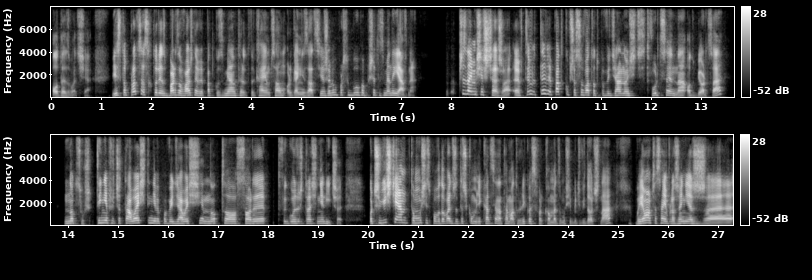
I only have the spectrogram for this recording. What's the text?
odezwać się. Jest to proces, który jest bardzo ważny w wypadku zmian, które dotykają całą organizację, żeby po prostu były po pierwsze te zmiany jawne. Przyznajmy się szczerze, e, w tym, w tym wypadku przesuwa to odpowiedzialność stwórcy na odbiorcę. No cóż, ty nie przeczytałeś, ty nie wypowiedziałeś się, no to sorry, twój już teraz się nie liczy. Oczywiście to musi spowodować, że też komunikacja na temat request for comments musi być widoczna, bo ja mam czasami wrażenie, że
